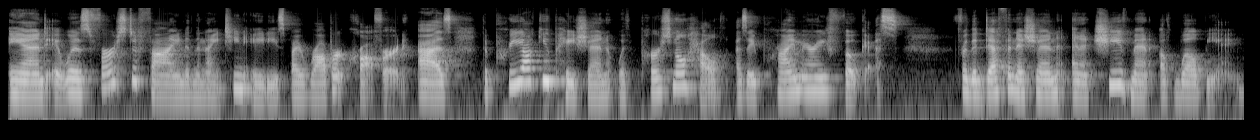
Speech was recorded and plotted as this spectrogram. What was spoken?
and it was first defined in the 1980s by Robert Crawford as the preoccupation with personal health as a primary focus for the definition and achievement of well being,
